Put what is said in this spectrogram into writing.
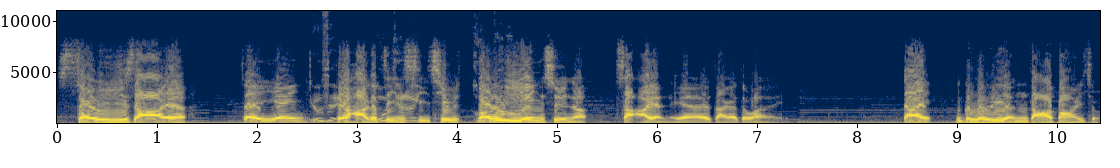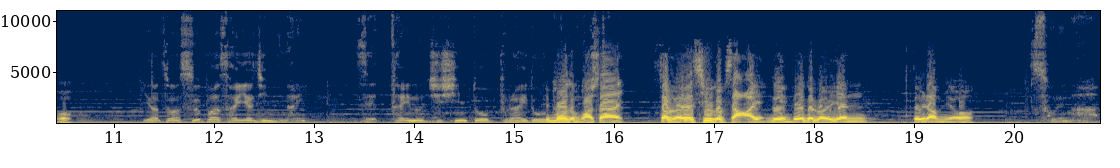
碎晒啊！真係已經俾下個戰士超越都已經算啦，傻人嚟啊！大家都係，但係一個女人打敗咗，奴はスーパーサイヤ人になり絶対の自信とプライドを啲魔童話齋，身為一個超級傻人，居然俾一個女人懟冧咗，それが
